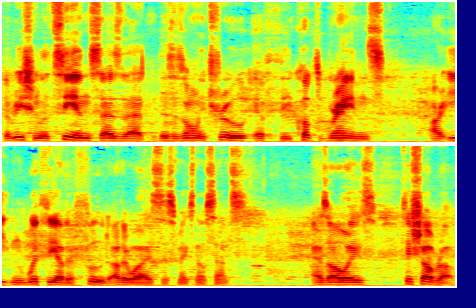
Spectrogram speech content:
The Rishon LeZion says that this is only true if the cooked grains are eaten with the other food, otherwise, this makes no sense. As always, Tishal Rav,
